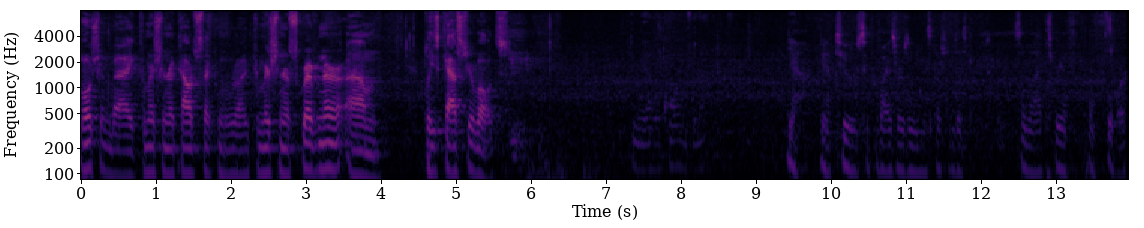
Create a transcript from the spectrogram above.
Motion by Commissioner Couch, second by Commissioner Scrivner. Um, Please cast your votes. Do we have a quorum for that? Yeah, we have two supervisors in the special district, so we'll have three of of four.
